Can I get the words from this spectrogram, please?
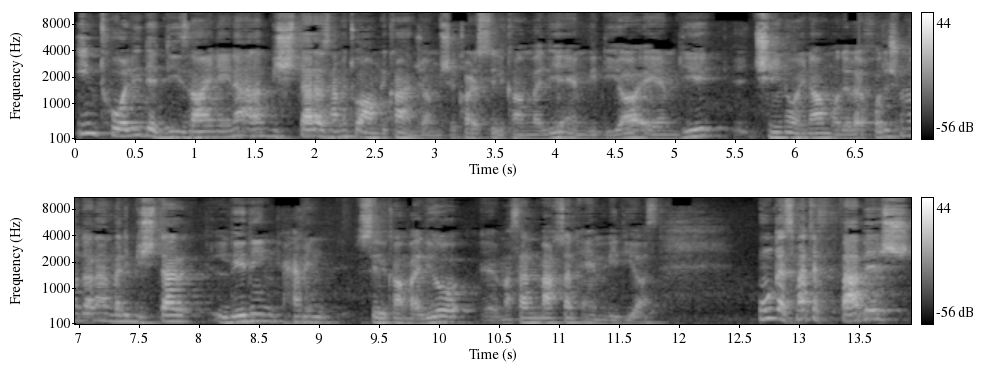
این تولید design اینا الان بیشتر از همه تو آمریکا انجام میشه. کار Silicon Valley NVIDIA دی چین و اینا مدل خودشونو دارن ولی بیشتر leading همین Silicon Valley و مثلا مخصوصا NVIDIA ست اون قسمت fab ش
